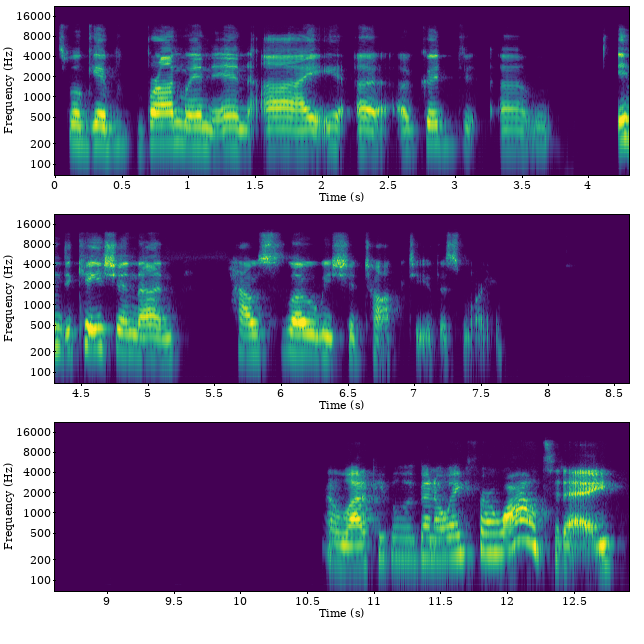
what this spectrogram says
This will give Bronwyn and I a, a good um, indication on how slow we should talk to you this morning. A lot of people have been awake for a while today.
